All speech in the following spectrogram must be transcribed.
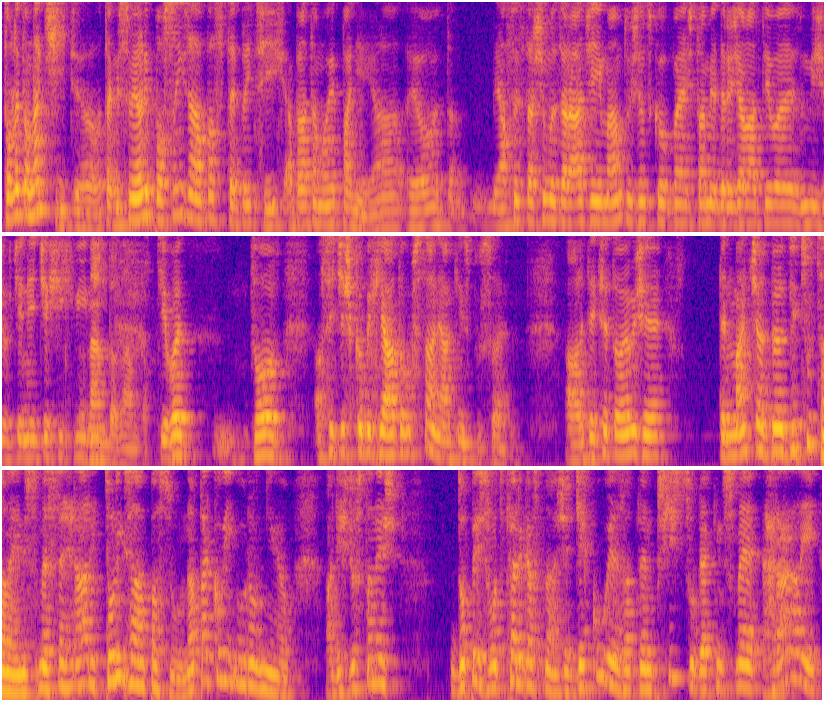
tohle to načít, jo, tak my jsme měli poslední zápas v Teplicích a byla tam moje paní. Já, jo, ta, já jsem strašně moc rád, že jí mám tu ženskou paní, že tam je držela ty víš, v těch nejtěžších chvílích. Znám to, znám to. Ty to asi těžko bych já to ustál nějakým způsobem. Ale teď se to vím, že ten mančat byl vycucaný, my jsme se hráli tolik zápasů na takový úrovni, jo. A když dostaneš dopis od Fergasna, že děkuje za ten přístup, jakým jsme hráli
